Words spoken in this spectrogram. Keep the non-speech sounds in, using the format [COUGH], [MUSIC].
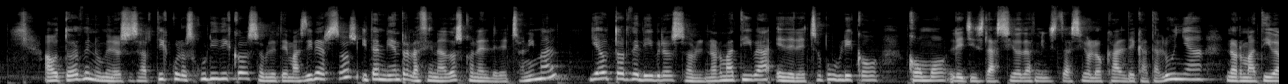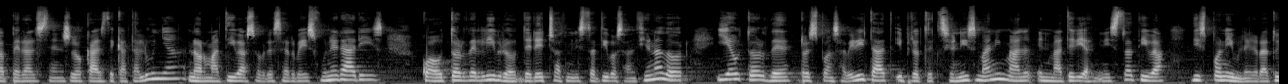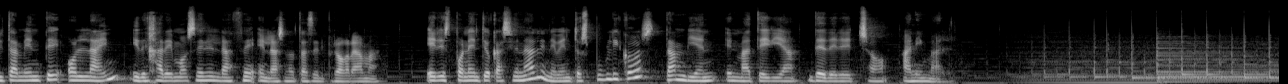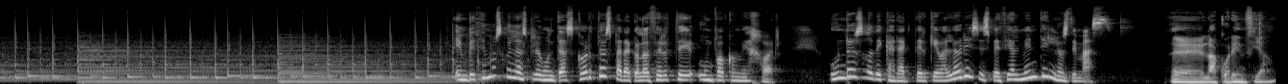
Autor de numerosos artículos jurídicos sobre temas diversos y también relacionados con el derecho animal y autor de libros sobre normativa y derecho público como Legislació d'Administració Local de Catalunya, Normativa per als Cens Locals de Catalunya, Normativa sobre Serveis Funeraris, coautor del libro Derecho Administrativo Sancionador y autor de Responsabilitat y Proteccionisme Animal en Materia Administrativa, disponible gratuitamente online y dejaremos el enlace en las notas del programa. Eres ponente ocasional en eventos públicos, también en materia de derecho animal. Empecemos con las preguntas cortas para conocerte un poco mejor. Un rasgo de carácter que valores especialmente en los demás. Eh, la coherencia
